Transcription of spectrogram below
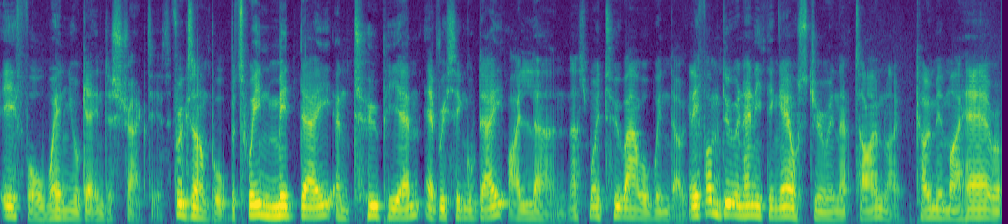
if or when you're getting distracted. For example, between midday and 2 p.m. every single day, I learn. That's my two hour window. And if I'm doing anything else during that time, like combing my hair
